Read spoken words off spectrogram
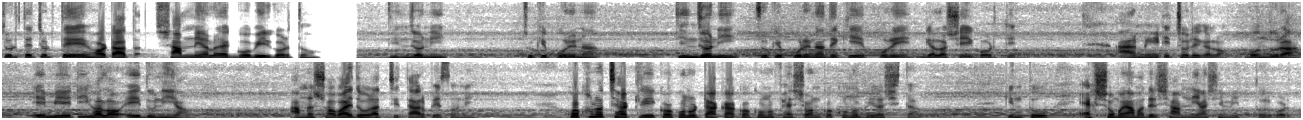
ছুটতে চুটতে হঠাৎ সামনে এলো এক গভীর গর্ত। তিনজনই চুকে পড়ে না, তিনজনই চুকে পড়ে না দেখে পড়ে গেল সেই গর্তে। আর মেয়েটি চলে গেল। বন্ধুরা, এই মেয়েটি হলো এই দুনিয়া। আমরা সবাই দৌড়াচ্ছি তার পেছনে। কখনো চাকরি, কখনো টাকা, কখনো ফ্যাশন কখনো বিলাসিতা। কিন্তু একসময় আমাদের সামনে আসে মৃত্যুর গর্ত।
